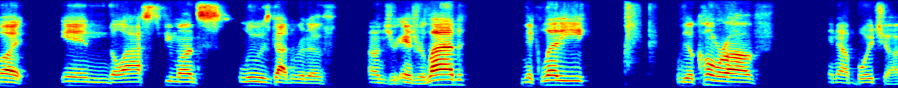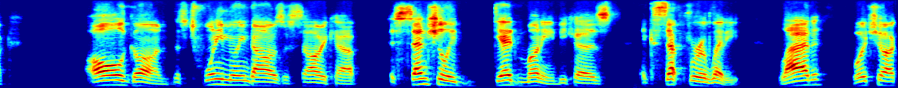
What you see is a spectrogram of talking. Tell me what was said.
But in the last few months, Lou has gotten rid of Andrew, Andrew Ladd, Nick Leddy, Leo Komarov, and now Boychuk. All gone. That's $20 million of salary cap, essentially dead money because except for Leddy, Ladd, Boychuk,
